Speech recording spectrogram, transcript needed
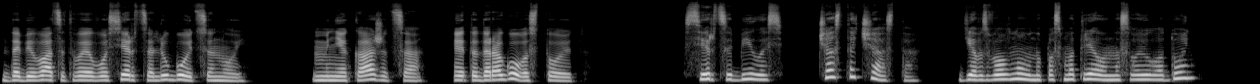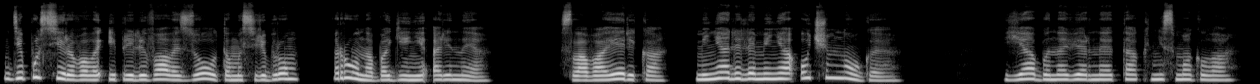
добиваться твоего сердца любой ценой. Мне кажется, это дорогого стоит. Сердце билось часто-часто. Я взволнованно посмотрела на свою ладонь, где пульсировала и приливалась золотом и серебром руна богини Арине. Слова Эрика меняли для меня очень многое. «Я бы, наверное, так не смогла»,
